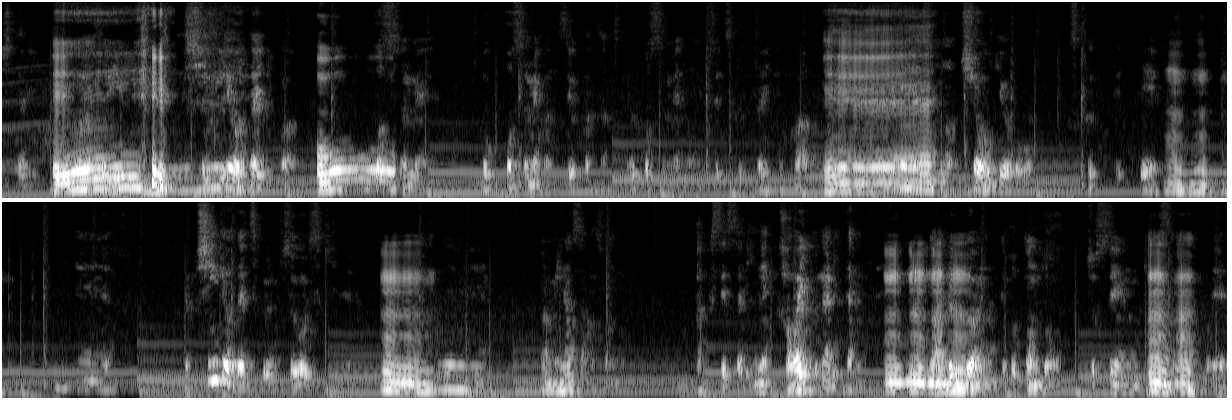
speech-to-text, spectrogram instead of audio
したりとか、へえそういう新業態とか。コスメ、僕コスメが強かったんですけど、コスメのお店作ったりとか、へえで。その商業を作ってて、うんうんでやっぱ新業態作るのすごい好きで、うん。うんうん。でまあ、皆さんそのアクセサリーね、可愛くなりたいみたいうんうんうんな。まあ、ルクアうん。なんてほとんど女性のお客さんなので、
